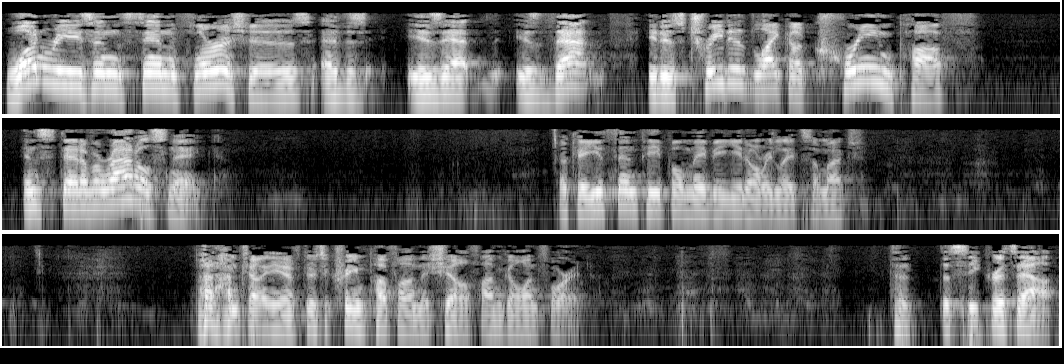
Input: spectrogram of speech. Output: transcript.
One reason sin flourishes is, is, that, is that it is treated like a cream puff instead of a rattlesnake. Okay, you thin people, maybe you don't relate so much. But I'm telling you, if there's a cream puff on the shelf, I'm going for it. The, the secret's out.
